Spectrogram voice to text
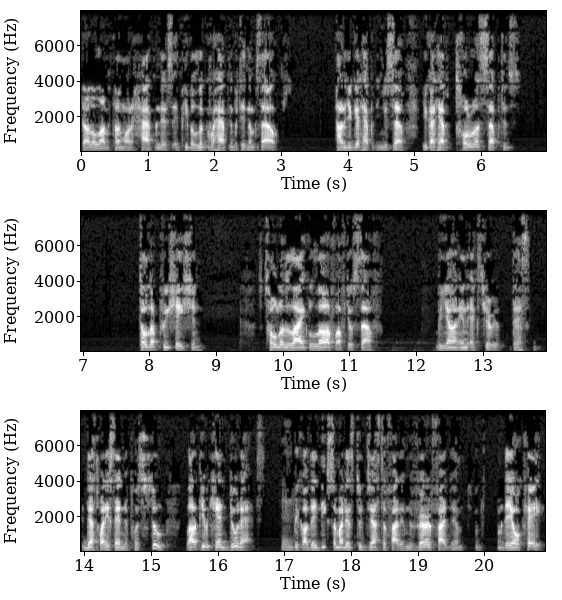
Dalai Lama talking about happiness and people looking for happiness within themselves. How do you get happiness in yourself? You got to have total acceptance, total appreciation, total like love of yourself beyond any exterior. That's that's why they say in the pursuit. A lot of people can't do that mm. because they need somebody else to justify them, to verify them, they're okay.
